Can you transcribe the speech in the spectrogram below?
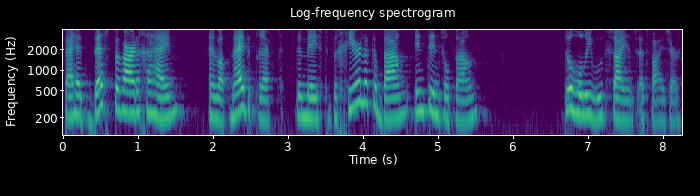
bij het best bewaarde geheim en wat mij betreft de meest begeerlijke baan in Tinseltown, de Hollywood Science Advisor.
